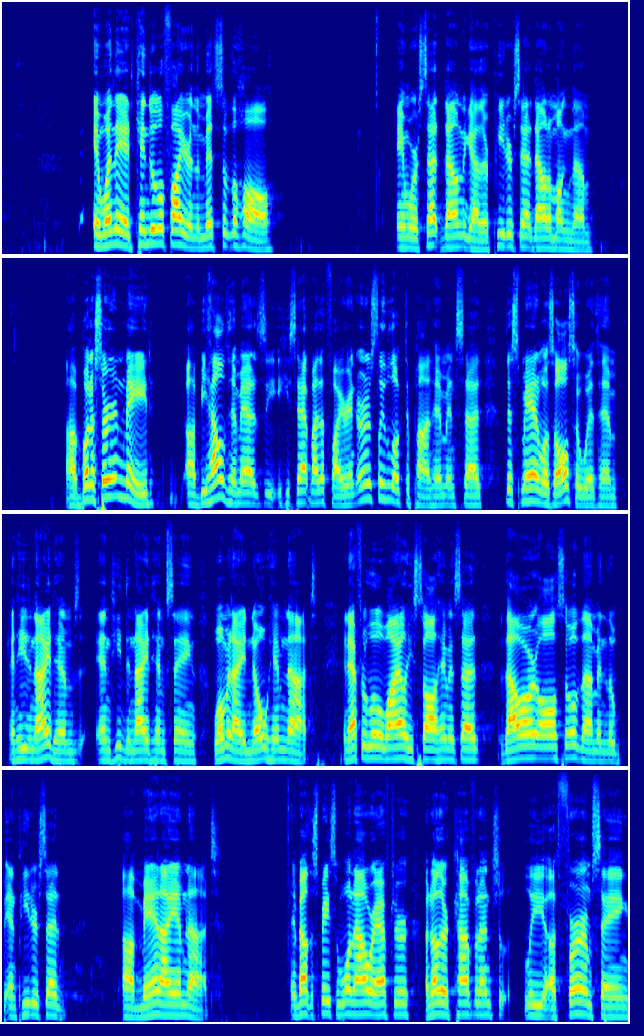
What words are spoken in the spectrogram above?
And when they had kindled a fire in the midst of the hall and were set down together, Peter sat down among them. Uh, but a certain maid uh, beheld him as he, he sat by the fire and earnestly looked upon him and said, This man was also with him. And he denied him, and he denied him, saying, Woman, I know him not. And after a little while he saw him and said, Thou art also of them. And, the, and Peter said, uh, Man, I am not. And about the space of one hour after, another confidentially affirmed, saying,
